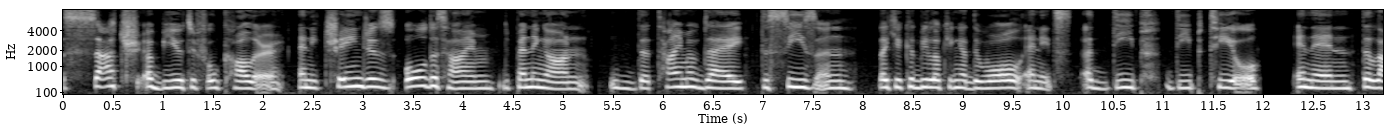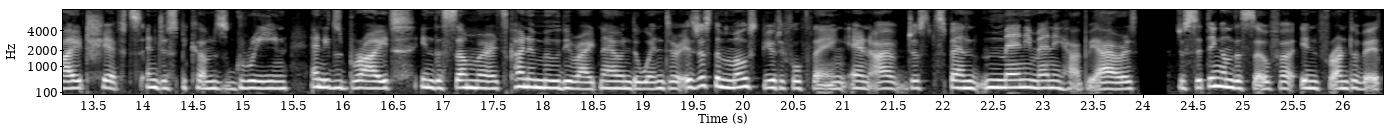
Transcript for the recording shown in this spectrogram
such a beautiful color and it changes all the time depending on the time of day, the season. Like you could be looking at the wall and it's a deep, deep teal. And then the light shifts and just becomes green and it's bright in the summer. It's kind of moody right now in the winter. It's just the most beautiful thing. And I've just spent many, many happy hours just sitting on the sofa in front of it,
